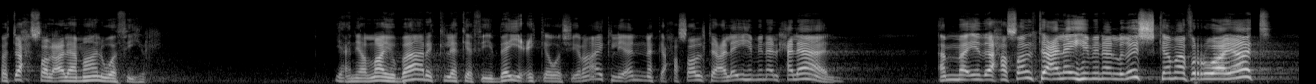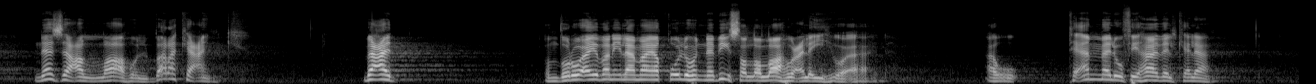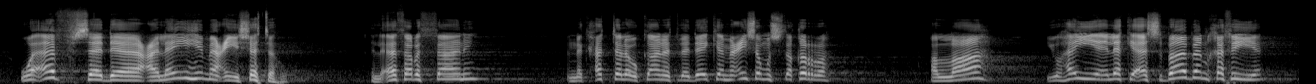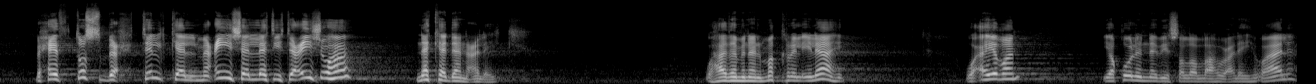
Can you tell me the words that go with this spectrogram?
فتحصل على مال وفير. يعني الله يبارك لك في بيعك وشرائك لأنك حصلت عليه من الحلال. أما إذا حصلت عليه من الغش كما في الروايات نزع الله البركة عنك. بعد انظروا أيضا إلى ما يقوله النبي صلى الله عليه وآله أو تأملوا في هذا الكلام. وأفسد عليه معيشته. الأثر الثاني أنك حتى لو كانت لديك معيشة مستقرة الله يهيئ لك اسبابا خفية. بحيث تصبح تلك المعيشة التي تعيشها نكدا عليك. وهذا من المكر الإلهي. وأيضا يقول النبي صلى الله عليه وآله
